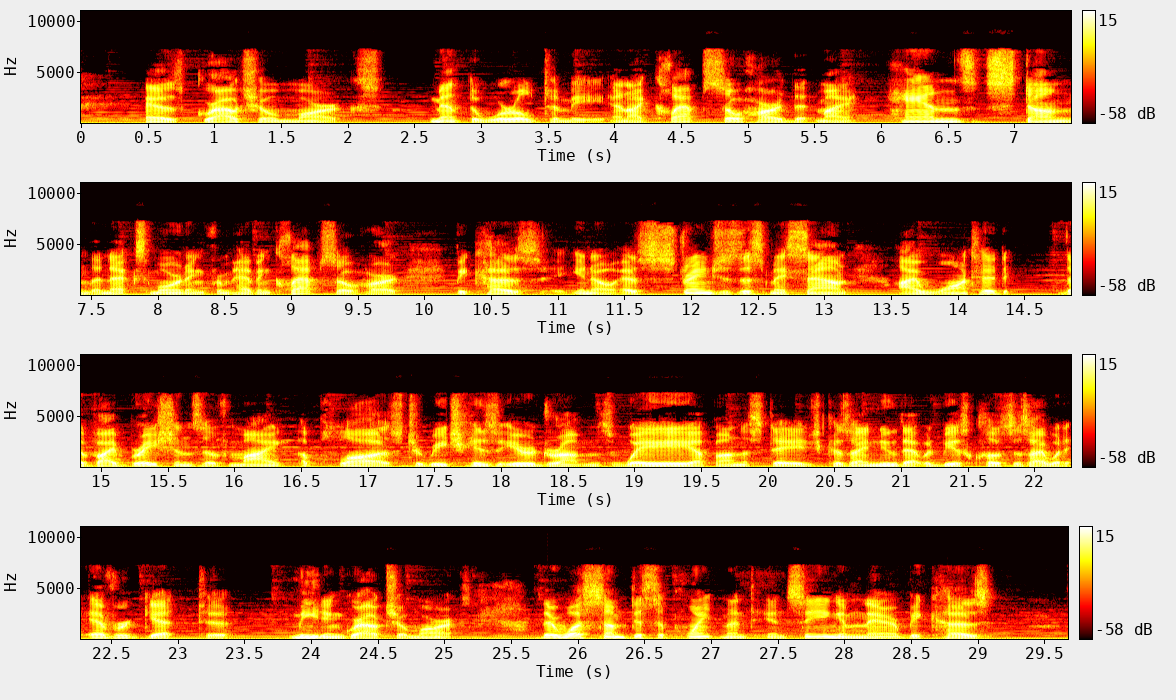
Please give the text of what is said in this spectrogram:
as Groucho Marx meant the world to me. And I clapped so hard that my hands stung the next morning from having clapped so hard because, you know, as strange as this may sound, I wanted the vibrations of my applause to reach his eardrums way up on the stage because I knew that would be as close as I would ever get to meeting Groucho Marx. There was some disappointment in seeing him there because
